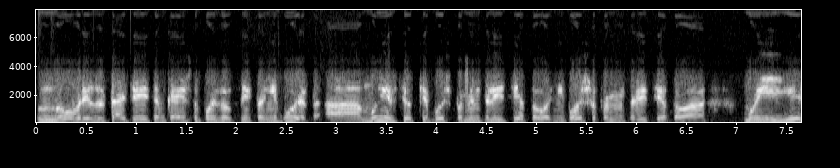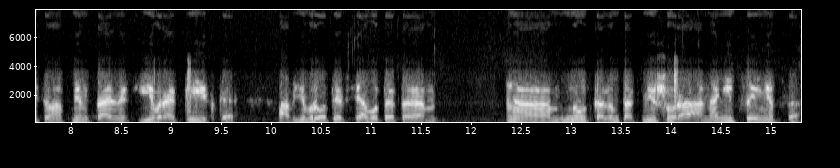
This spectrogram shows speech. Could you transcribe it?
Но в результате этим, конечно, пользоваться никто не будет, а мы все-таки больше по менталитету, не больше по менталитету, а мы и есть у нас ментальность европейская. А в Европе вся вот эта, ну, скажем так, мишура, она не ценится.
